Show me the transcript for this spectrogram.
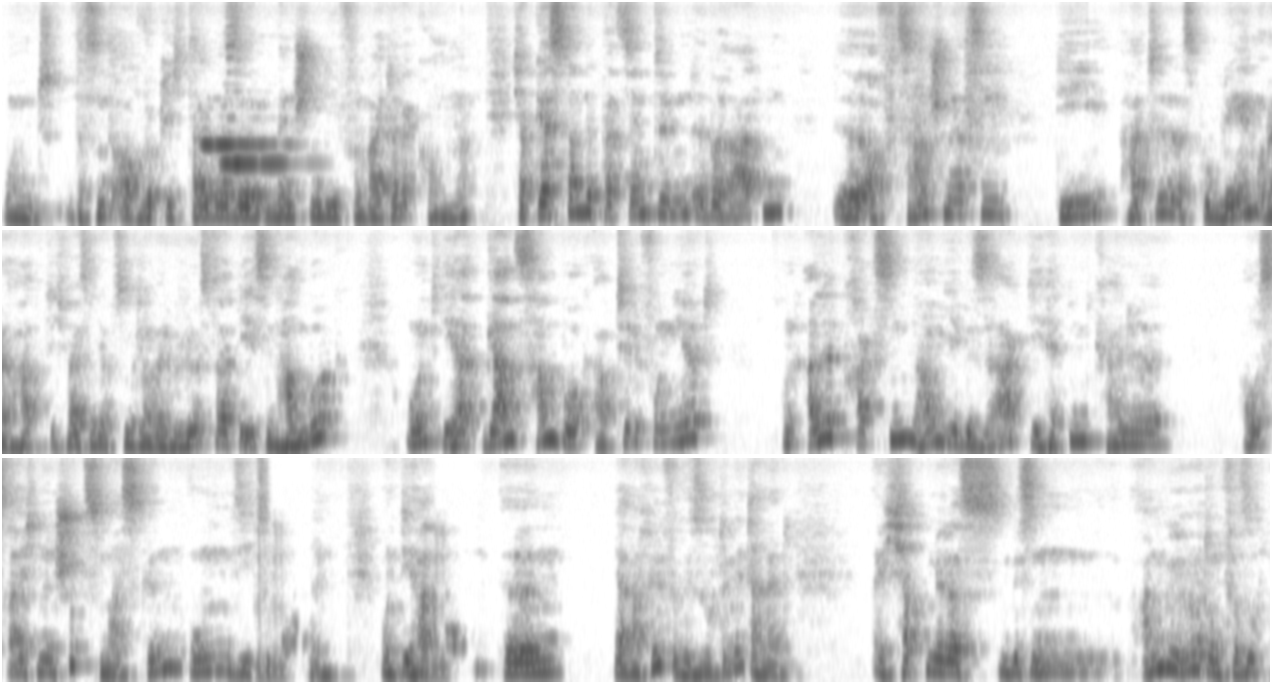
Und das sind auch wirklich teilweise Menschen, die von weiter weg kommen. Ne? Ich habe gestern eine Patientin äh, beraten äh, auf Zahnschmerzen, die hatte das Problem oder hat, ich weiß nicht, ob es mittlerweile gelöst hat, die ist in Hamburg und die hat ganz Hamburg abtelefoniert und alle Praxen haben ihr gesagt, die hätten keine ausreichenden Schutzmasken, um sie mhm. zu behandeln. Und die hat mhm. ähm, ja, nach Hilfe gesucht im Internet. Ich habe mir das ein bisschen angehört und versucht,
